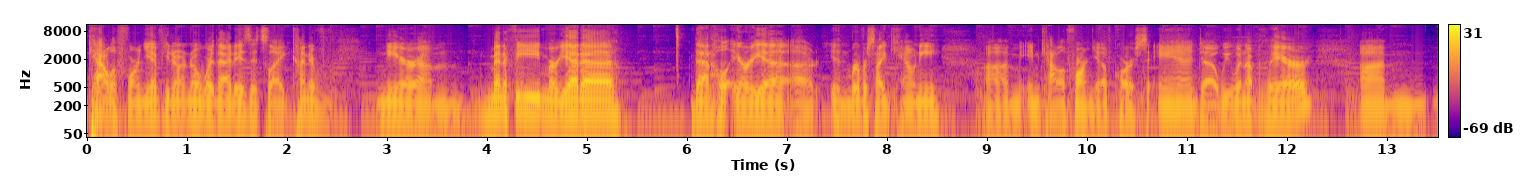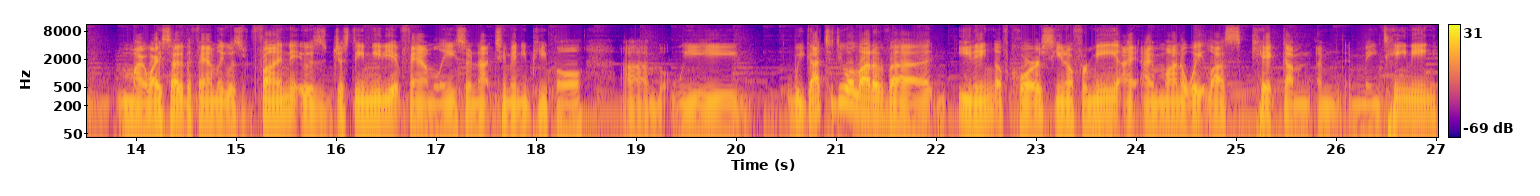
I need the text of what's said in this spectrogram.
California. If you don't know where that is, it's like kind of near um, Menifee, Murrieta, that whole area uh, in Riverside County um, in California, of course. And uh, we went up there. Um, my wife's side of the family was fun. It was just the immediate family, so not too many people. Um, we we got to do a lot of uh, eating, of course. You know, for me, I, am on a weight loss kick. I'm, I'm maintaining.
